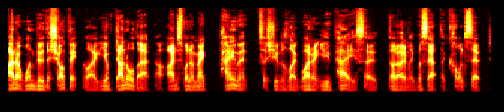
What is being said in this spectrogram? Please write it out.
I don't want to do the shopping. Like, you've done all that. I just want to make payment. So she was like, why don't you pay? So not only was that the concept,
